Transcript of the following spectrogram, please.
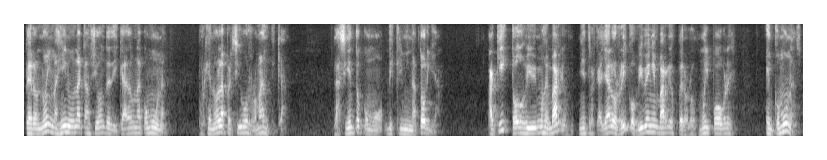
Pero no imagino una canción dedicada a una comuna porque no la percibo romántica, la siento como discriminatoria. Aquí todos vivimos en barrios, mientras que allá los ricos viven en barrios, pero los muy pobres en comunas.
